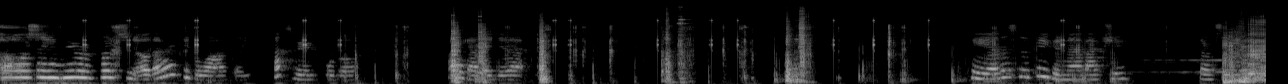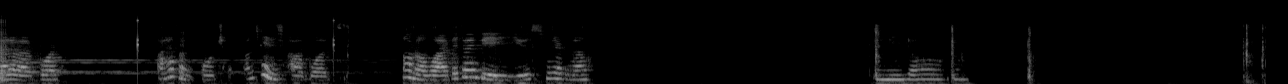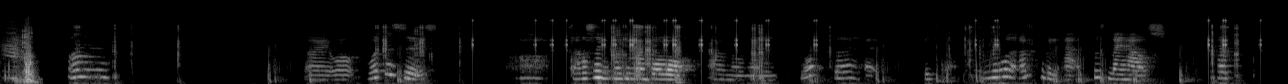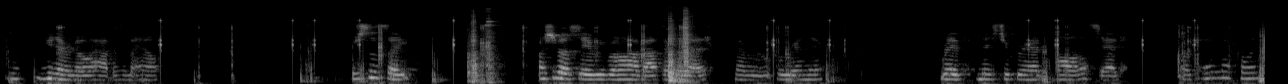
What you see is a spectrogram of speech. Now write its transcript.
Oh, it's a mirror reflection. Oh, that might take a while. Like, that's very cool though. I like how they do that. Okay, yeah, this is a pretty good map actually. So we're seeing that about it. I have unfortunate. I'm saying these cobwebs. I don't know why, they might be a use. You never know. Give me your. Um. Alright, well, what is this? that was like a ball. I don't know what that is. What the heck is that? You know what? I'm not gonna ask. This is my house. I, you never know what happens in my house. It's just like. I should have say we don't have bathroom, but I remember we were in there. Rip, Mr. Grand. Oh, that's sad. Okay, I'm not going.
